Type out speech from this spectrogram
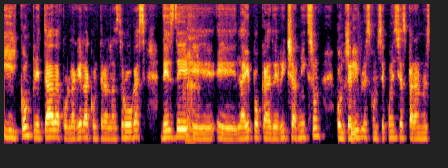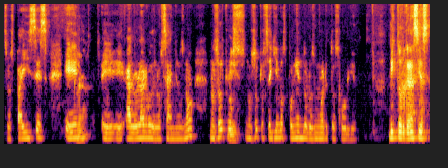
y completada por la guerra contra las drogas desde eh, eh, la época de Richard Nixon, con terribles consecuencias para nuestros países en, eh, a lo largo de los años, ¿no? Nosotros, nosotros seguimos poniendo los muertos, Julio. Víctor, gracias.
